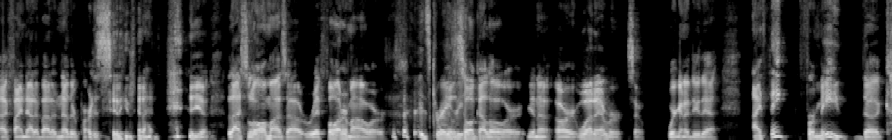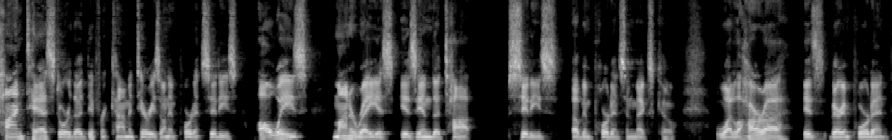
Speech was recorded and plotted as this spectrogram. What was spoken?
I find out about another part of the city that I, you know, Las Lomas or Reforma or it's crazy. El Zócalo or, you know, or whatever. So we're going to do that. I think for me, the contest or the different commentaries on important cities always Monterrey is is in the top cities of importance in Mexico. Guadalajara is very important.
